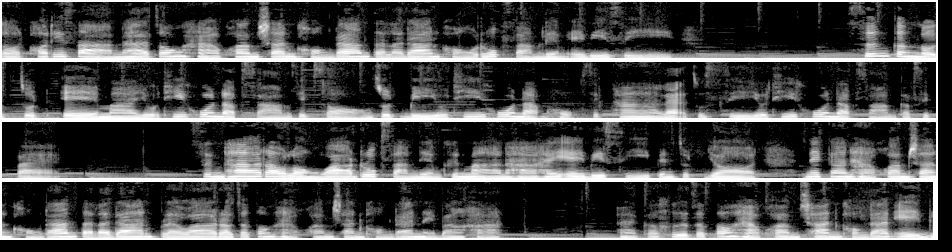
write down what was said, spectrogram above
จทย์ข้อที่ 3 นะคะ จงหาความชันของด้านแต่ละด้านของรูปสามเหลี่ยม ABC ซึ่งกำหนดจุด A มาอยู่ที่คู่อันดับ 32 จุด B อยู่ที่คู่อันดับ 65 และจุด C อยู่ที่คู่อันดับ 3 กับ 18 ซึ่งถ้าเราลองวาดรูปสามเหลี่ยมขึ้นมานะคะ ให้ ABC เป็นจุดยอด ในการหาความชันของด้านแต่ละด้าน แปลว่าเราจะต้องหาความชันของด้านไหนบ้างคะ ก็คือจะต้องหาความชันของด้าน AB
